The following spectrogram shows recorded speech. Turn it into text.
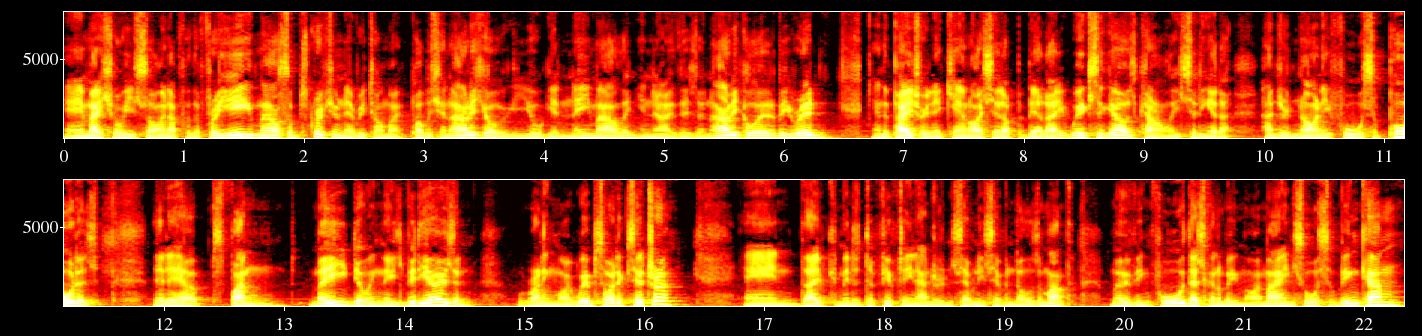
and make sure you sign up for the free email subscription. Every time I publish an article, you'll get an email letting you know there's an article there to be read. And the Patreon account I set up about eight weeks ago is currently sitting at 194 supporters. That helps fund me doing these videos and running my website, etc. And they've committed to $1,577 a month. Moving forward, that's going to be my main source of income.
